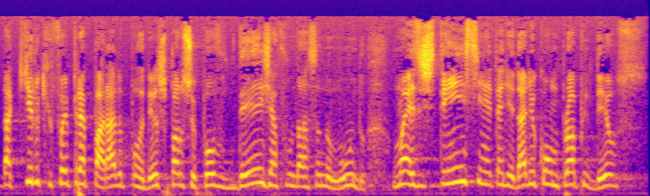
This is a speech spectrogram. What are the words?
daquilo que foi preparado por Deus para o seu povo desde a fundação do mundo, uma existência em eternidade com o próprio Deus.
